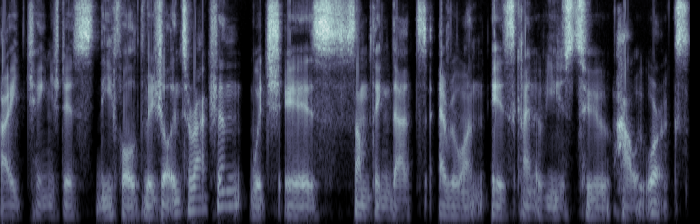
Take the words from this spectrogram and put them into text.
I change this default visual interaction, which is something that everyone is kind of used to how it works.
